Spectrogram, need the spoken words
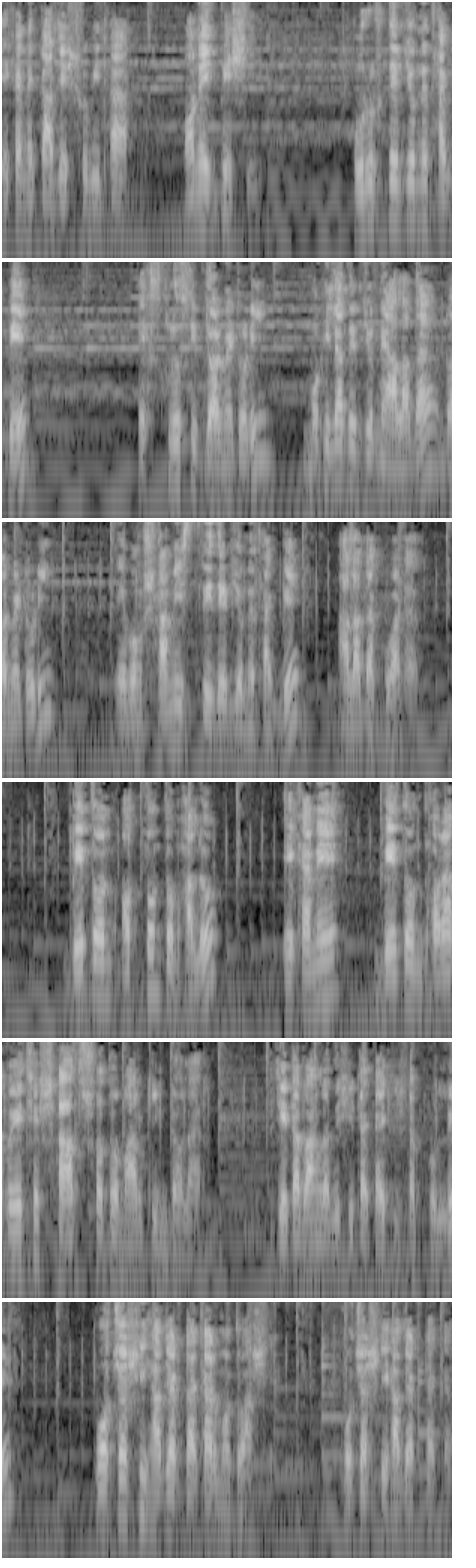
এখানে কাজের সুবিধা অনেক বেশি। পুরুষদের জন্য থাকবে এক্সক্লুসিভ ডরমেটরি মহিলাদের জন্য আলাদা ডরমেটরি এবং স্বামী স্ত্রীদের জন্য থাকবে আলাদা কোয়ার্টার বেতন অত্যন্ত ভালো। এখানে বেতন ধরা হয়েছে সাত শত মার্কিন ডলার। যেটা বাংলাদেশি টাকায় হিসাব করলে পঁচাশি হাজার টাকার মতো আসে। পঁচাশি হাজার টাকা।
